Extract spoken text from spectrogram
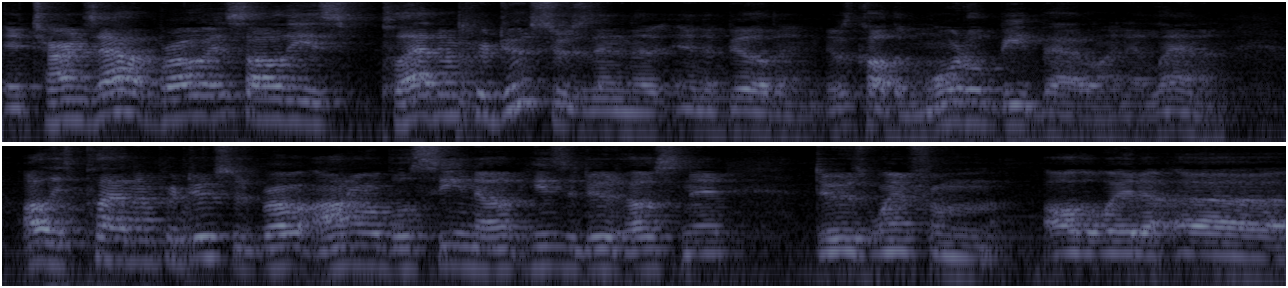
it turns out, bro, it's all these platinum producers in the in the building. It was called the Mortal Beat Battle in Atlanta. All these platinum producers, bro. Honorable C Note, he's the dude hosting it. Dudes went from all the way to uh,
